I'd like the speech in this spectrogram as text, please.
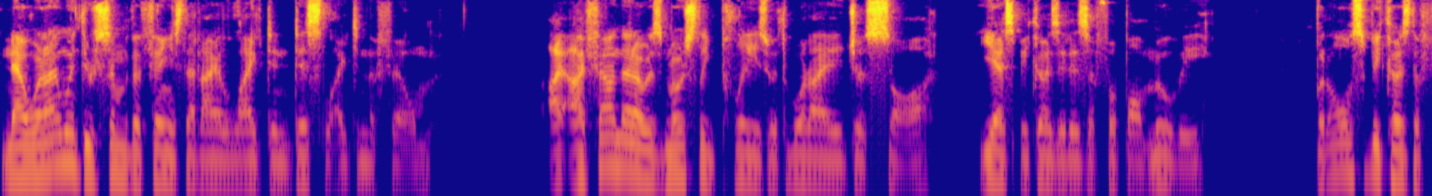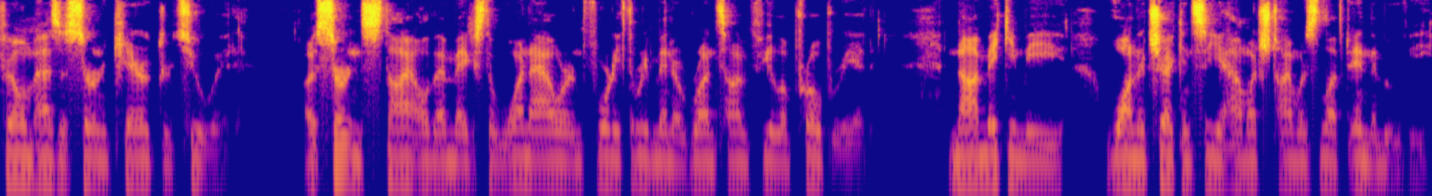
Now, when I went through some of the things that I liked and disliked in the film, I, I found that I was mostly pleased with what I just saw. Yes, because it is a football movie, but also because the film has a certain character to it, a certain style that makes the one hour and 43 minute runtime feel appropriate, not making me want to check and see how much time was left in the movie.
